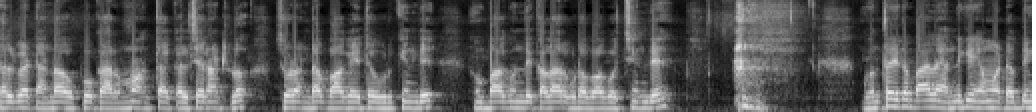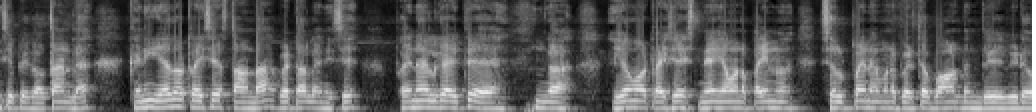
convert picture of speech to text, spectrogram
కలిపెట్టండి. ఉప్పు కారము అంతా కలిసేటట్లు చూడండి. బాగా అయితే ఉడికింది. బాగుంది. కలర్ కూడా బాగా వచ్చింది గొంత అయితే బాగాలే. అందుకే ఏమో డబ్బింగ్ చెప్పే అవుతానులే కానీ ఏదో ట్రై చేస్తా ఉండా. పెట్టాలనేసి. ఫైనల్గా అయితే ఇంకా ఏమో ట్రై చేసినా ఏమైనా పైన సెల్ఫ్ పైన ఏమైనా పెడితే బాగుంటుంది. వీడియో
